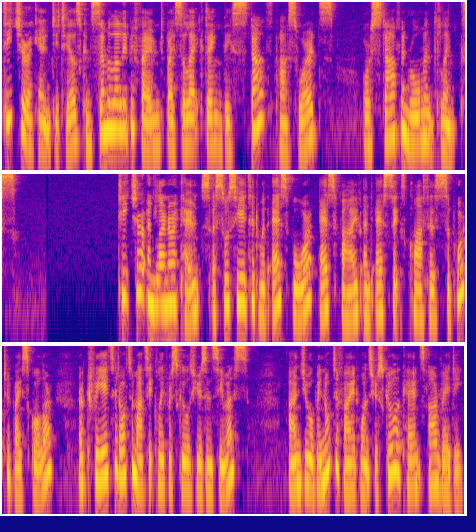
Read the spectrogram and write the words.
Teacher account details can similarly be found by selecting the Staff Passwords or Staff Enrolment links. Teacher and learner accounts associated with S4, S5 and S6 classes supported by Scholar are created automatically for schools using SEEMiS, and you will be notified once your school accounts are ready.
